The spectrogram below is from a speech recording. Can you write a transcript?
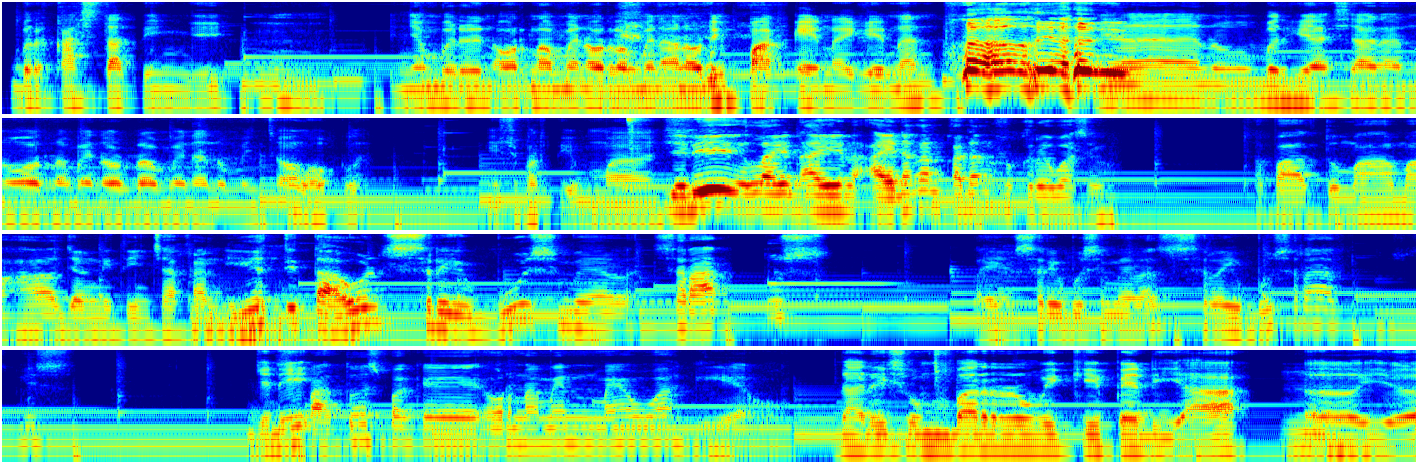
berkasta tinggi Hmm. nyamberin ornamen-ornamen anu dipake nagenan ya. ya anu berhiasan anu ornamen-ornamen anu mencolok lah ya seperti emas Jadi lain aina aina kan kadang suka rewas yo. Sepatu mahal-mahal jangan ditincakan. Iya di tahun 1900 lain 1900 1100 guys. jadi Sepatu harus pakai ornamen mewah gitu. dari sumber Wikipedia eh iya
